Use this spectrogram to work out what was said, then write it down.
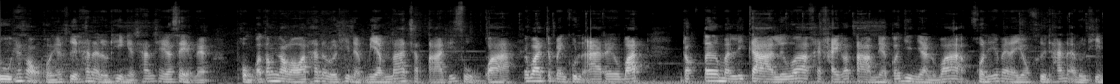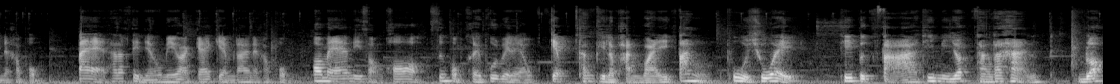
ดูแค่สองคนก็คือท่านอนุทินกับท่านชัยเกษมเนี่ยผมก็ต้องยอมรับว่าท่านอนุทินเนี่ยมีอำนาจชะตาที่สูงกว่าไม่ว่าจะเป็นคุณอาเรวัต ดรมัลลิกา หรือว่าใครๆก็ตามเนี่ยก็ยืนยันว่าคนที่จะเป็นนายกคือท่านอนุทินนะครับผมแต่ท่านักษิณยังมีโอกาสแก้เกมได้นะครับผมข้อแม้มี 2 ข้อ ซึ่งผมเคยพูดไปแล้ว เก็บท่านพีรพันธ์ไว้ตั้งผู้ช่วยที่ปรึกษาที่มียศทางทหาร บล็อก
